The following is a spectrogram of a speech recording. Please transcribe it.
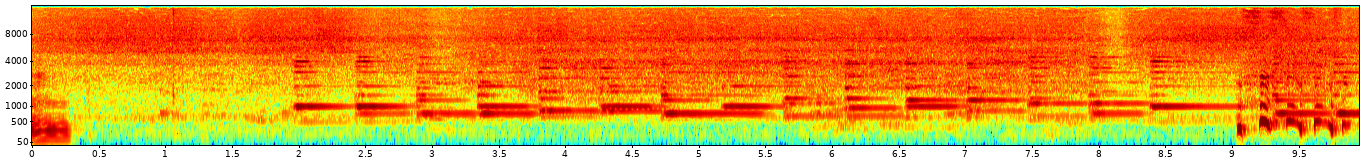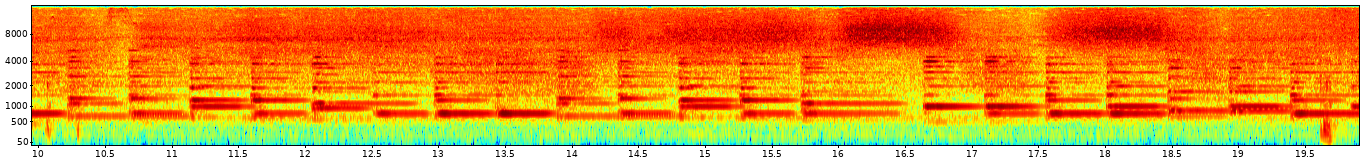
음. Mm-hmm.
